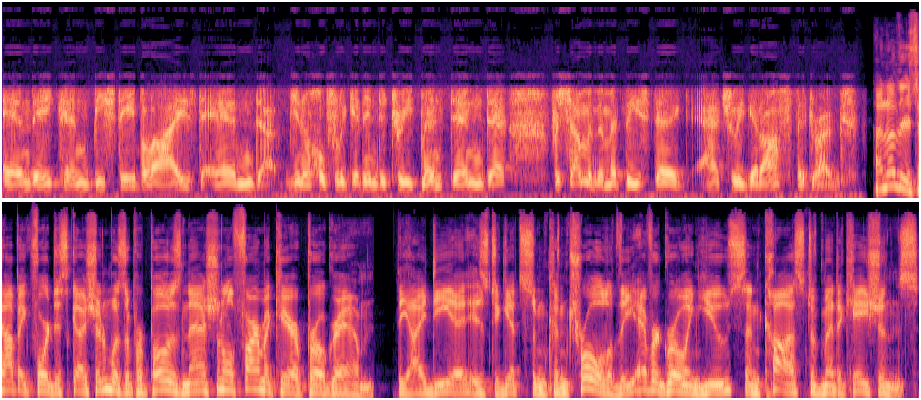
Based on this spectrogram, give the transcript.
and they can be stabilized and uh, you know hopefully get into treatment and uh, for some of them at least uh, actually get off the drugs. Another topic for discussion was a proposed national pharmacare program. The idea is to get some control of the ever growing use and cost of medications.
